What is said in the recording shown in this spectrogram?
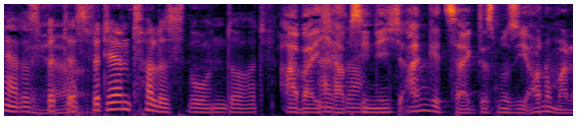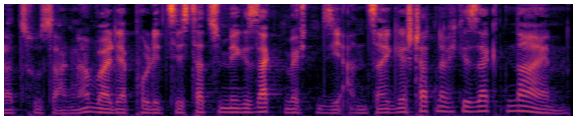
Ja, das Ja. wird, das wird ja ein tolles Wohnen dort. Aber ich habe Also. sie nicht angezeigt, das muss ich auch nochmal dazu sagen, ne? weil der Polizist hat zu mir gesagt, möchten Sie Anzeige erstatten? Habe ich gesagt, nein.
